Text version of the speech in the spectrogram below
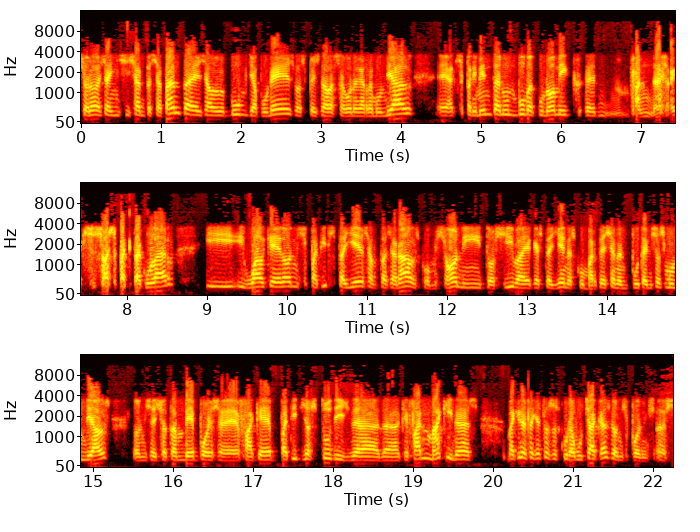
Són els anys 60-70, és el boom japonès després de la Segona Guerra Mundial, eh, experimenten un boom econòmic eh, fan, espectacular, i igual que doncs, petits tallers artesanals com Sony, Toshiba i aquesta gent es converteixen en potències mundials, doncs això també pues, eh, fa que petits estudis de, de, que fan màquines màquines d'aquestes escurabutxaques doncs, doncs, es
